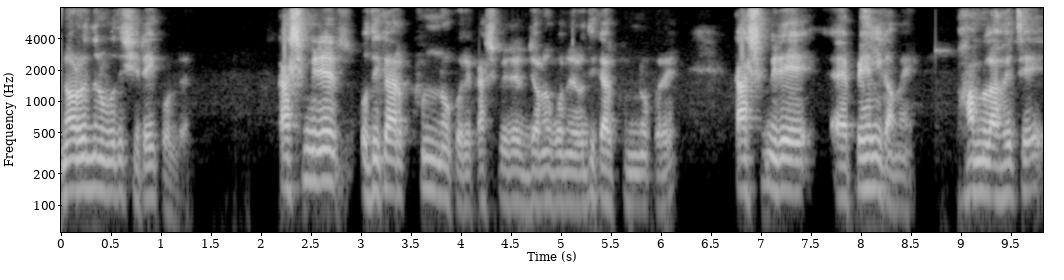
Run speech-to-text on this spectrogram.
নরেন্দ্র মোদী সেটাই করলেন। কাশ্মীরের অধিকার ক্ষুণ্ণ করে, কাশ্মীরের জনগণের অধিকার ক্ষুণ্ণ করে, কাশ্মীরে পেহেলগামে হামলা হয়েছে।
